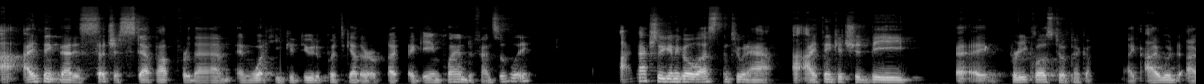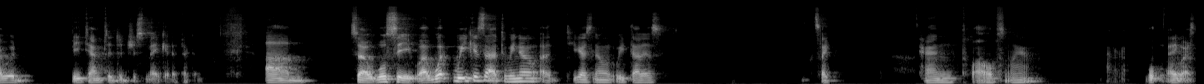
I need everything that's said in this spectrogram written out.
I, I think that is such a step up for them and what he could do to put together a, a game plan defensively. I'm actually going to go less than two and a half. I, I think it should be a, a pretty close to a pick 'em. Like I would I would be tempted to just make it a pick 'em. Um, so we'll see. What week is that? Do we know? Uh, do you guys know what week that is? It's like 10, 12, something like that I don't know. well, anyways,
